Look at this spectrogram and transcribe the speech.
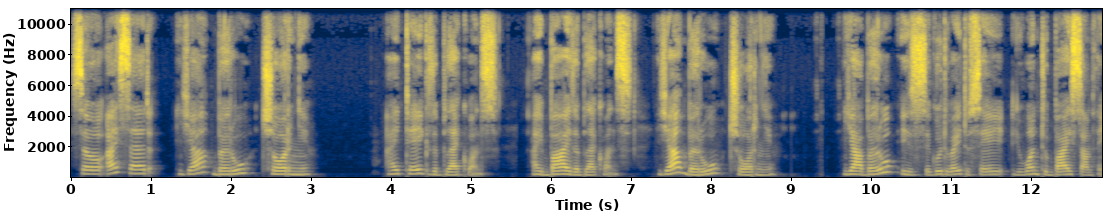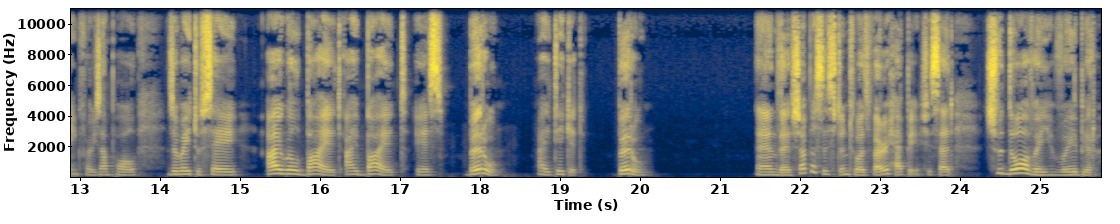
So I said, я беру чорні. I take the black ones. I buy the black ones. Я беру чорні. Я беру is a good way to say you want to buy something. For example, the way to say I will buy it, I buy it is беру. I take it. Беру. And the shop assistant was very happy. She said, чудовий вибір.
